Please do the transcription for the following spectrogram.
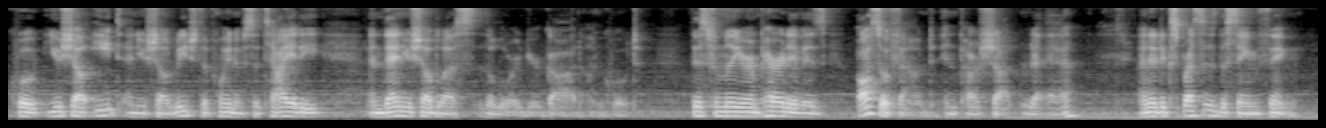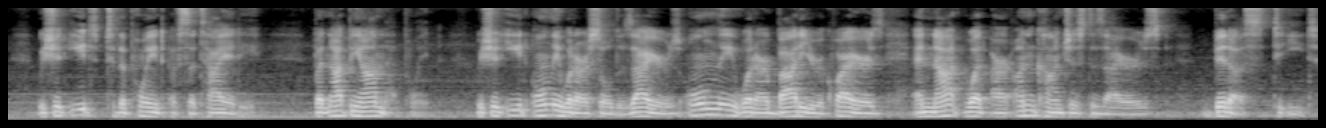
Quote, You shall eat and you shall reach the point of satiety, and then you shall bless the Lord your God. Unquote. This familiar imperative is also found in Parshat Re'eh, and it expresses the same thing. We should eat to the point of satiety, but not beyond that point. We should eat only what our soul desires, only what our body requires, and not what our unconscious desires bid us to eat.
